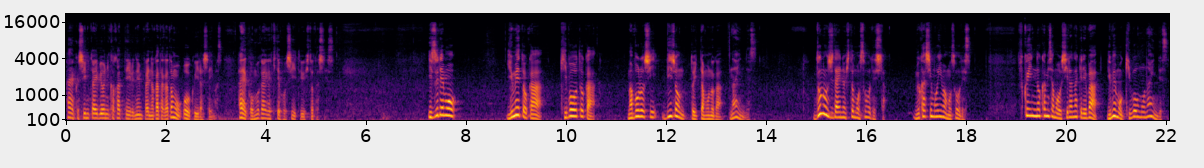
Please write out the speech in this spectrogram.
早く死にたい病にかかっている年配の方々も多くいらっしゃいます。早くお迎えが来てほしいという人たちです。いずれも夢とか希望とか幻ビジョンといったものがないんです。どの時代の人もそうでした。昔も今もそうです。福音の神様を知らなければ夢も希望もないんです。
